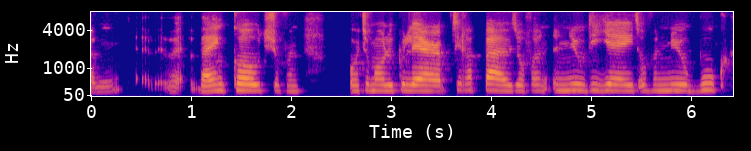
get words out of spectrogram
um, bij een coach of een ortomoleculair therapeut of een nieuw dieet of een nieuw boek.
